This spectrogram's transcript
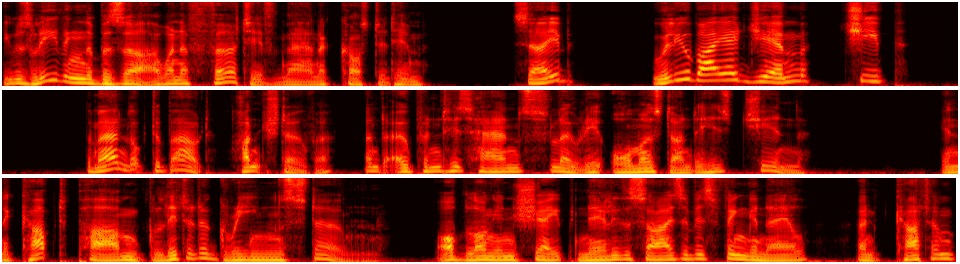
He was leaving the bazaar when a furtive man accosted him. Sahib, will you buy a gem, cheap? The man looked about, hunched over, and opened his hand slowly almost under his chin. In the cupped palm glittered a green stone, oblong in shape, nearly the size of his fingernail, and cut and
